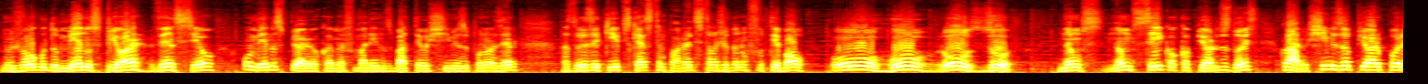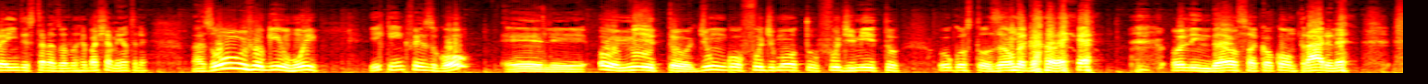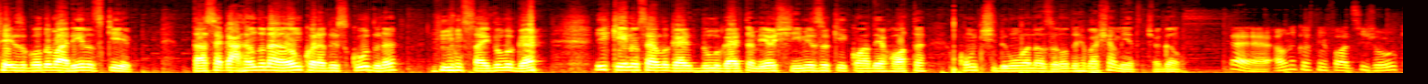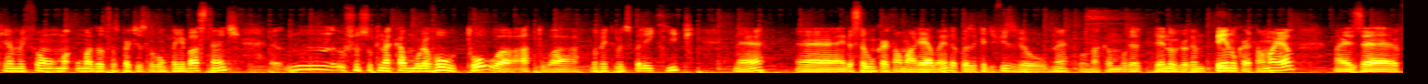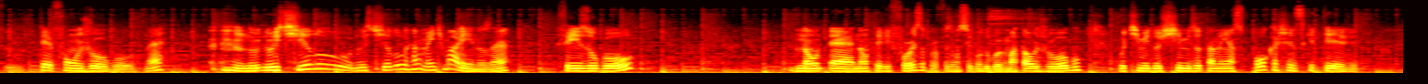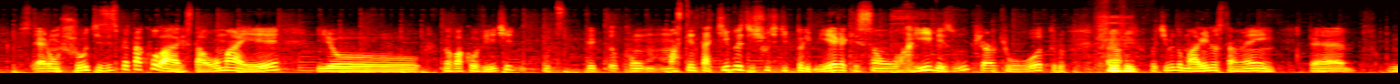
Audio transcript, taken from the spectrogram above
No jogo do menos pior, venceu o menos pior. O Câmara Marinos bateu os times do por 1x0. As duas equipes que essa temporada estão jogando um futebol horroroso. Não, não sei qual é o pior dos dois. Claro, os times é o pior por ainda estar na zona do rebaixamento, né? Mas o oh, joguinho ruim. E quem que fez o gol? Ele, o mito, Jungo Fudimoto Fudimito, o gostosão da galera. o lindão, só que ao contrário, né? Fez o gol do Marinos que tá se agarrando na âncora do escudo, né? não sai do lugar. E quem não sai do lugar, do lugar também é o Shimizu, que com a derrota continua na zona do rebaixamento, Tiagão. É, a única coisa que eu tenho que falar desse jogo, que realmente foi uma, uma das outras partidas que eu acompanhei bastante, hum, o Shunsuke Nakamura voltou a atuar 90 minutos pela equipe, né? É, ainda saiu um cartão amarelo ainda, coisa que é difícil ver o, né, o Nakamura tendo, jogando, tendo cartão amarelo, mas é, foi um jogo, né? No, no, estilo no estilo realmente Marinos, né? Fez o gol, não, é, não teve força para fazer um segundo gol e matar o jogo. O time do Shimizu também, as poucas chances que teve, eram chutes espetaculares, tá? O Mae e o Novakovic com umas tentativas de chute de primeira que são horríveis, um pior que o outro. Tá? o time do Marinos também é,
